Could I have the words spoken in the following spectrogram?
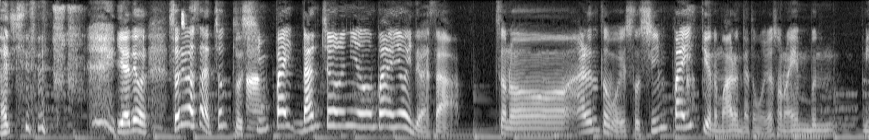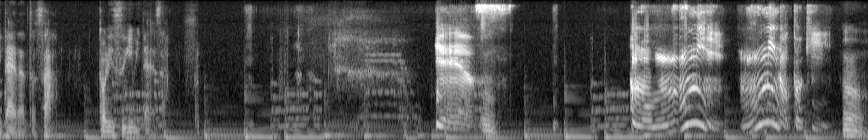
マジで。いや、でも、それはさ、ちょっと心配、団長にの場合においてはさ、その、あれだと思うよ。そう心配っていうのもあるんだと思うよ。その塩分みたいなとさ、取りすぎみたいなさ。いやいや、もう、無味、無味の時、うん。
